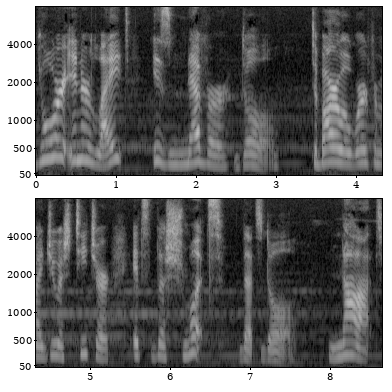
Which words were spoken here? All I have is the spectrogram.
Your inner light is never dull. To borrow a word from my Jewish teacher, it's the schmutz that's dull, not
